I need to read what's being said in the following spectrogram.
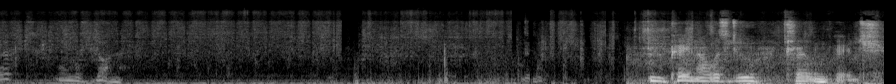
almost done. Okay, now let's do trailing edge.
